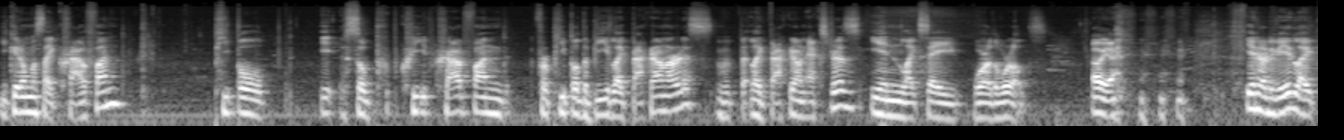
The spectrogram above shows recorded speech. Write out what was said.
you could almost like crowdfund people. So p- create crowdfund for people to be like background artists, like background extras in like say War of the Worlds. Oh yeah. You know what I mean? Like,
